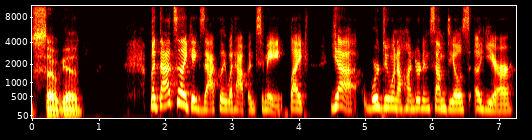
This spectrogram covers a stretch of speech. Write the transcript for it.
so good. But that's like exactly what happened to me. Like, yeah, we're doing a hundred and some deals a year.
